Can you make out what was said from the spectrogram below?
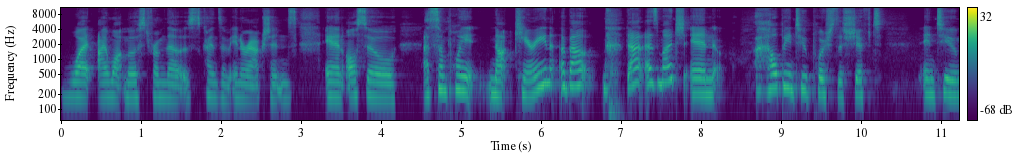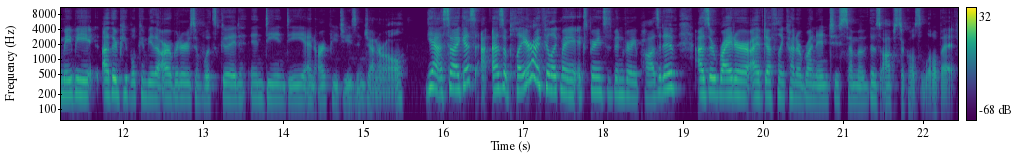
what i want most from those kinds of interactions and also at some point not caring about that as much and helping to push the shift into maybe other people can be the arbiters of what's good in D&D and RPGs in general yeah, so I guess as a player, I feel like my experience has been very positive. As a writer, I've definitely kind of run into some of those obstacles a little bit.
